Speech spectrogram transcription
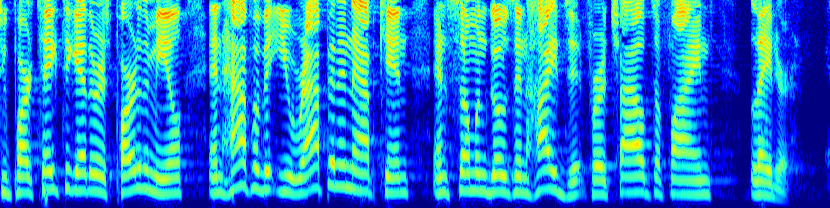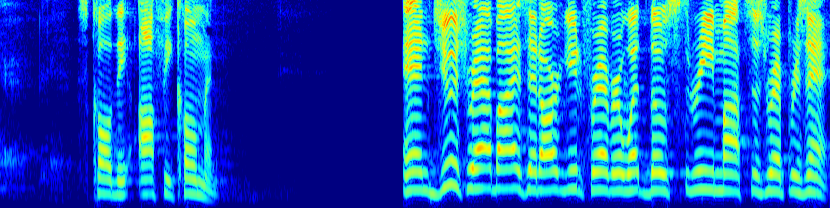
to partake together as part of the meal, and half of it you wrap in a napkin, and someone goes and hides it for a child to find later. It's called the afikomen. And Jewish rabbis had argued forever what those three matzahs represent.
